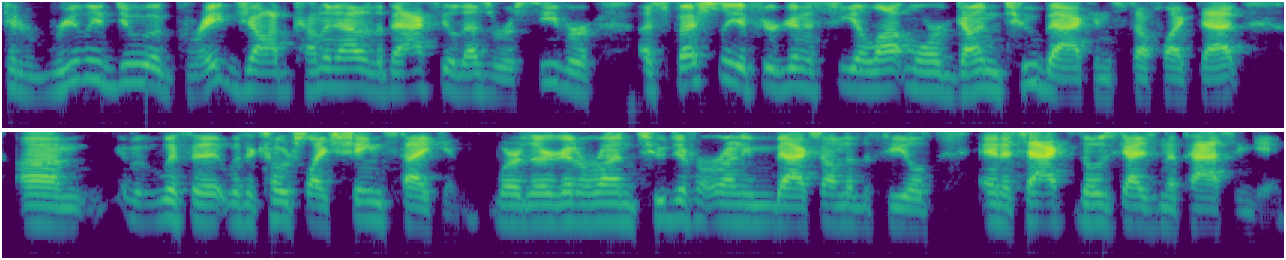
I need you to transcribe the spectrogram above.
can really do a great job coming out of the backfield as a receiver, especially if you're going to see a lot more gun two back and stuff like that. Um, with a with a coach like Shane Steichen, where they're going to run two different running backs onto the field and attack those guys in the passing game.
